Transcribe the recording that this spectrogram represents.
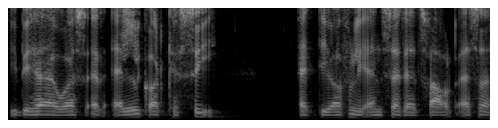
i det her, er jo også, at alle godt kan se, at de offentlige ansatte er travlt. Altså,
